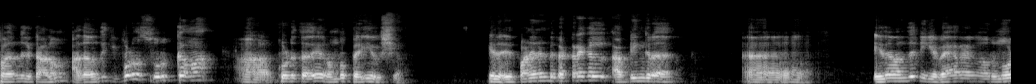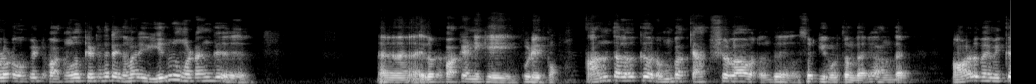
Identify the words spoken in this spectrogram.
பகிர்ந்துக்கிட்டாலும் அதை வந்து இவ்வளவு சுருக்கமாக ஆஹ், கொடுத்ததே ரொம்ப பெரிய விஷயம். இது பன்னிரெண்டு கட்டுரைகள் அப்படிங்கிற ஆஹ், இதை வந்து நீங்க வேற ஒரு நூலோட ஒப்பிட்டு பார்க்கும்போது கிட்டத்தட்ட இந்த மாதிரி இரு மடங்கு இதோட பக்க எண்ணிக்கை கூடியிருக்கும். அந்த அளவுக்கு ரொம்ப கேப்சுவலா அவர் வந்து சுருக்கி கொடுத்திருந்தாரு. அந்த ஆளுமை மிக்க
